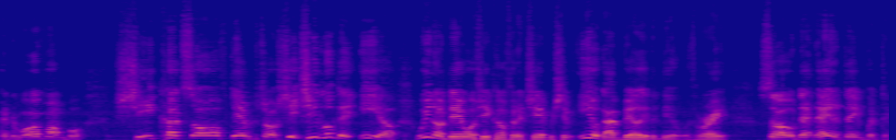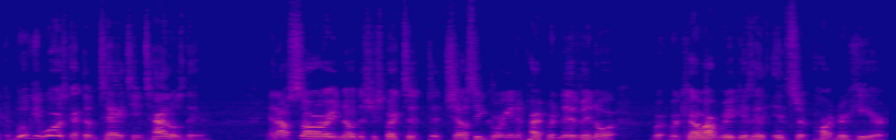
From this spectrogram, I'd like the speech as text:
at the Royal Rumble. She cuts off damage control. She she looked at Io. We know damn well she come for the championship. Io got Bayley to deal with, right? So that, that ain't a thing. But the Kabuki Warriors got them tag team titles there. And I'm sorry, no disrespect to, to Chelsea Green and Piper Niven or Ra- Raquel Rodriguez, an insert partner here,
